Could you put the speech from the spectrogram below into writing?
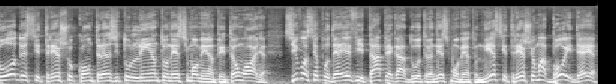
todo esse trecho com trânsito lento nesse momento. Então, olha, se você puder evitar pegar a Dutra nesse momento, nesse trecho é uma boa ideia,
